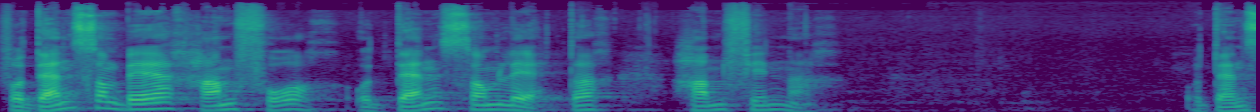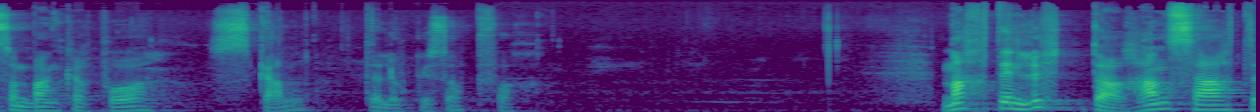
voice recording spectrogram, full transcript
For den som ber, han får, og den som leter, han finner. Og den som banker på, skal det lukkes opp for. Martin Luther han sa at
